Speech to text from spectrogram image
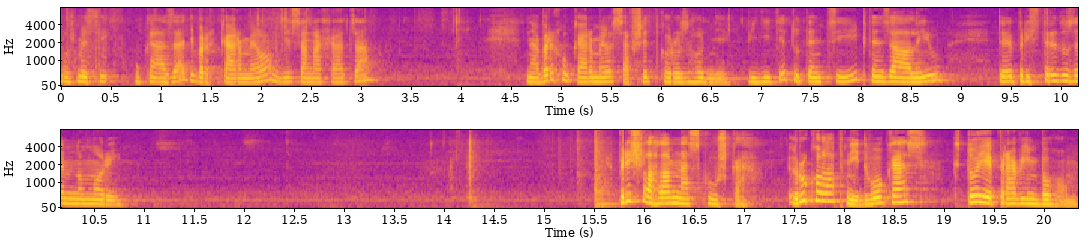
Môžeme si ukázať vrch Karmel, kde sa nachádza. Na vrchu Karmel sa všetko rozhodne. Vidíte tu ten cíp, ten záliv, to je pri stredozemnom mori. Prišla hlavná skúška. Rukolapný dôkaz, kto je pravým Bohom.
